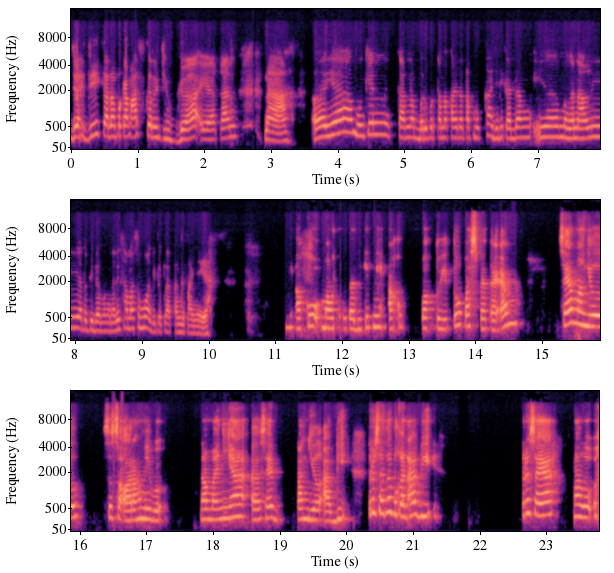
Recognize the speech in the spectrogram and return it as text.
Jadi karena pakai masker juga ya kan. Nah, Uh, ya mungkin karena baru pertama kali tatap muka, jadi kadang ya mengenali atau tidak mengenali sama semua gitu kelihatan mukanya ya. Aku mau cerita dikit nih, aku waktu itu pas PTM, saya manggil seseorang nih Bu, namanya uh, saya panggil Abi, terus saya bukan Abi, terus saya malu.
